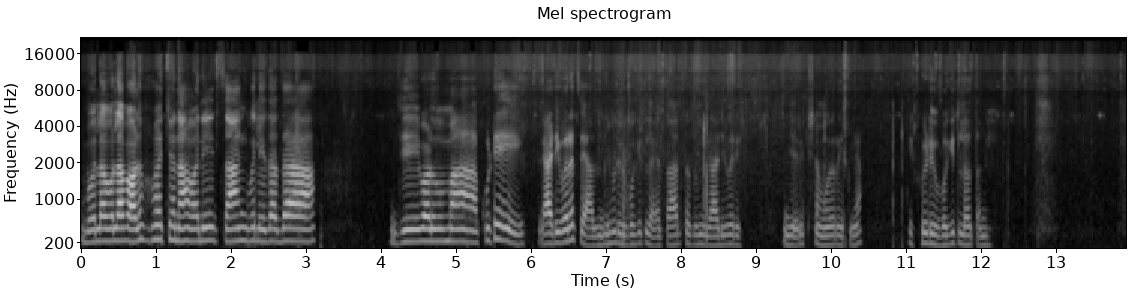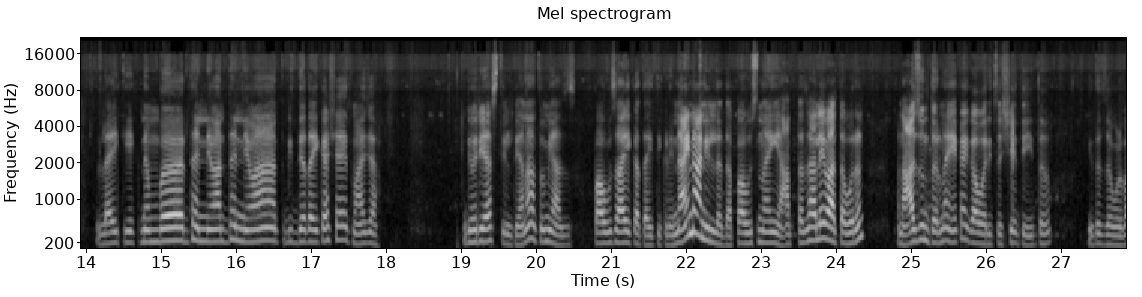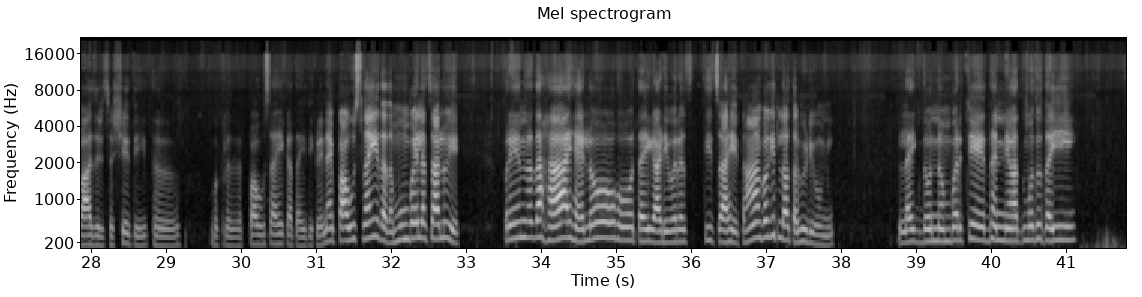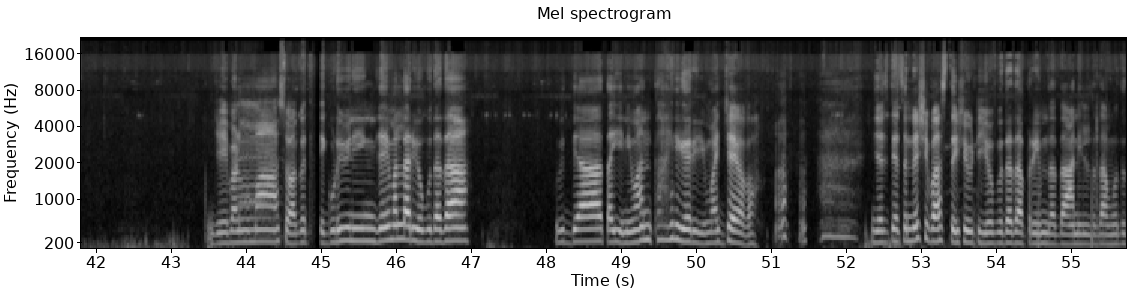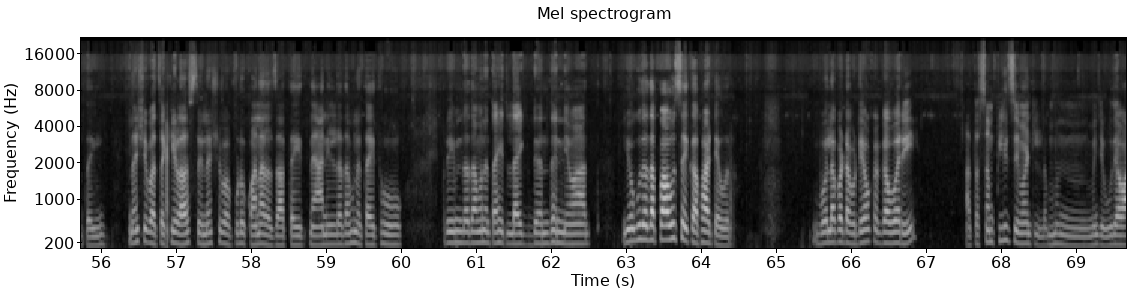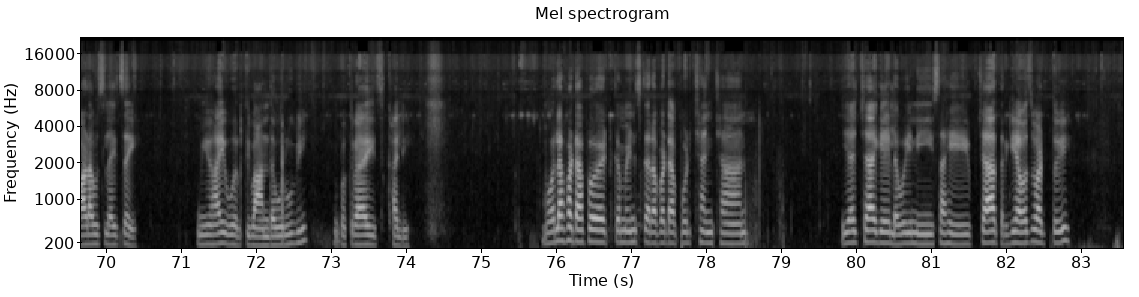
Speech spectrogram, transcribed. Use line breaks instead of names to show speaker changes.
बोला बोला बाळूमामाच्या नावाने. चांग बोले दादा. जे बाळूमामा कुठे गाडीवरच आहे. आज मी व्हिडिओ बघितला. याचा अर्थ तुम्ही गाडीवर आहे. म्हणजे रिक्षावर आहेत या एक व्हिडिओ बघितला होता मी. लाईक एक नंबर धन्यवाद धन्यवाद. विद्याताई कशा आहेत? माझ्या. घरी असतील त्या ना तुम्ही आज. पाऊस आहे का ताई तिकडे? नाही ना अनिल दादा पाऊस नाही आत्ता झालंय वातावरण. पण अजून तर नाही काय गवारीचं शेत आहे इथं. इथं जवळ बाजरीचं शेत आहे इथं. बकरं दादा पाऊस आहे का ताई तिकडे? नाही पाऊस नाही दादा मुंबईला चालू आहे. प्रेम दादा हाय हॅलो हो ताई गाडीवरच तीच आहेत. हां बघितला होता व्हिडिओ मी. लाईक दोन नंबरचे धन्यवाद मधुताई. जय बाळूमामा स्वागत आहे. गुड इव्हिनिंग जय मल्हार योगू दादा. विद्या ताई निवांत आहे घरी. मज्जा आहे बाबा. ज्याचं त्याचं नशीब असतंय शेवटी योगू दादा प्रेम दादा अनिल दादा मधुताई. नशिबाचा खेळ असतोय. नशिबा पुढं कोणाला जाता येत नाही. अनिल दादा म्हणत आहेत हो. प्रेम दादा म्हणत आहेत लाईक डन धन्यवाद. योगू दादा पाऊस आहे का फाट्यावर? बोला पटापट येऊ का? गवारे आता संपलीच आहे म्हटलं म्हण म्हणजे उद्या वाडा उचलायचा आहे मी आहे वरती बांधावर उभी बकरा आहेच खाली. बोला फटाफट कमेंट्स करा फटाफट छान छान. या चहा घ्यायला वहिनी साहेब चहा तर घ्यावाच वाटतोय.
